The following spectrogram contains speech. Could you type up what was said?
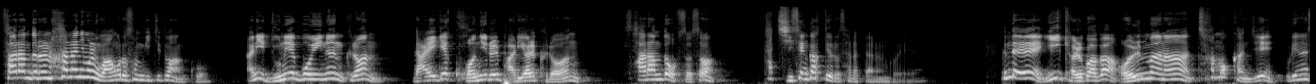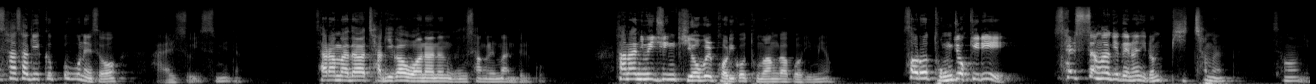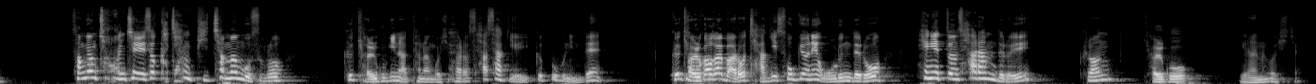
사람들은 하나님을 왕으로 섬기지도 않고 아니 눈에 보이는 그런 나에게 권위를 발휘할 그런 사람도 없어서 다 지 생각대로 살았다는 거예요. 근데 이 결과가 얼마나 참혹한지 우리는 사사기 끝부분에서 알 수 있습니다. 사람마다 자기가 원하는 우상을 만들고 하나님이 주신 기업을 버리고 도망가 버리며 서로 동족끼리 살상하게 되는 이런 비참한 상황이에요. 성경 전체에서 가장 비참한 모습으로 그 결국이 나타난 것이 바로 사사기의 끝부분인데 그 결과가 바로 자기 소견에 옳은 대로 행했던 사람들의 그런 결국이라는 것이죠.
